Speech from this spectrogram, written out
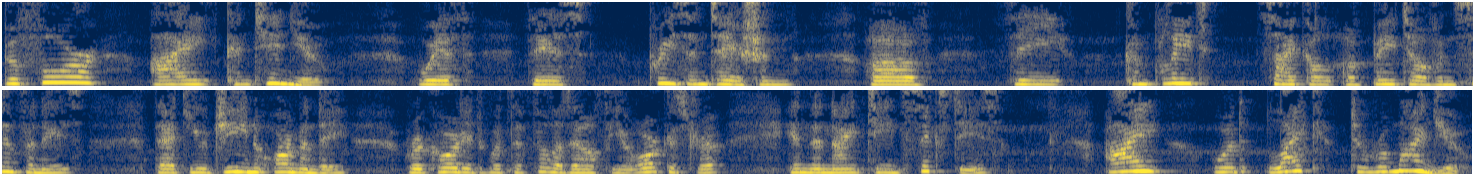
Before I continue with this presentation of the complete cycle of Beethoven symphonies that Eugene Ormandy recorded with the Philadelphia Orchestra in the 1960s, I would like to remind you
